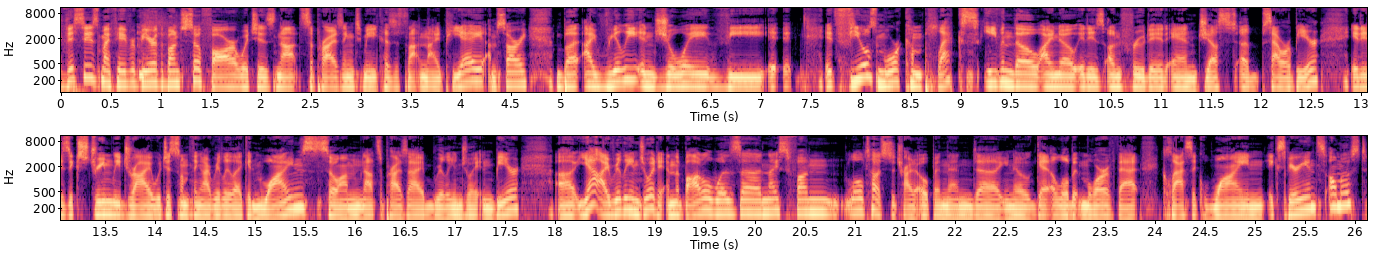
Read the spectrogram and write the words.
This is my favorite beer of the bunch so far, which is not surprising to me because it's not an IPA. I'm sorry, but I really enjoy the. It, it, it feels more complex, even though I know it is unfruited and just a sour beer. It is extremely dry, which is something I really like in wines. So I'm not surprised I really enjoy it in beer. Uh, yeah, I really enjoyed it, and the bottle was a nice, fun little touch to try to open and uh, you know get a little bit more of that classic wine experience almost.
